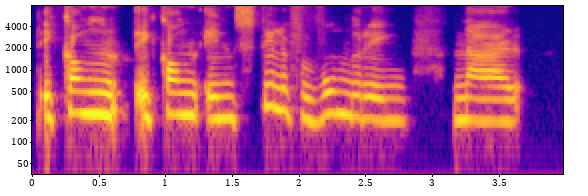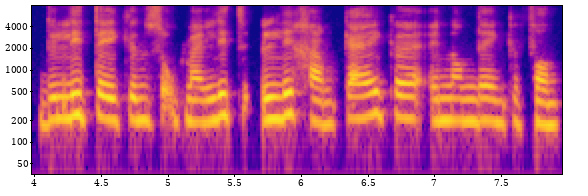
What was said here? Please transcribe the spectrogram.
ik, kan, ik kan in stille verwondering naar de littekens op mijn lichaam kijken en dan denken van,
